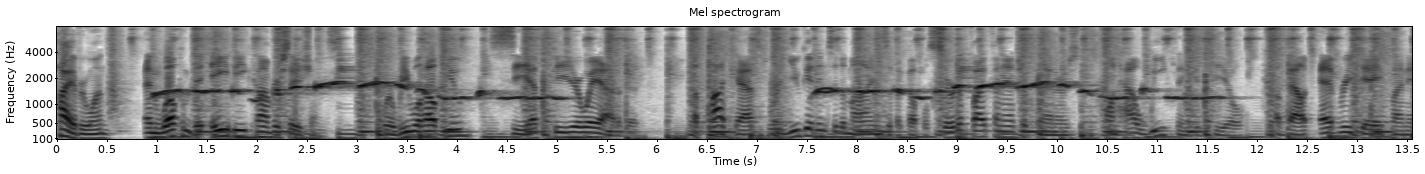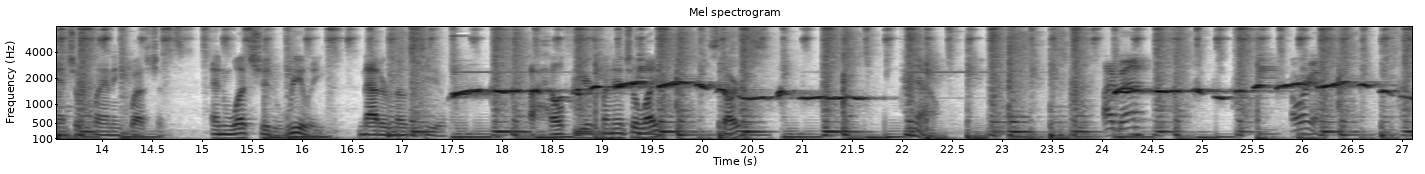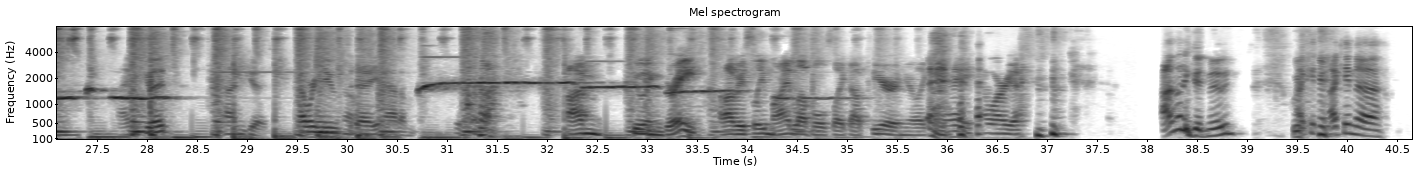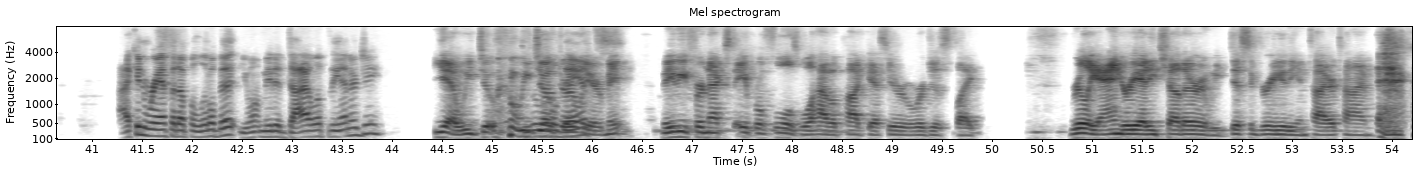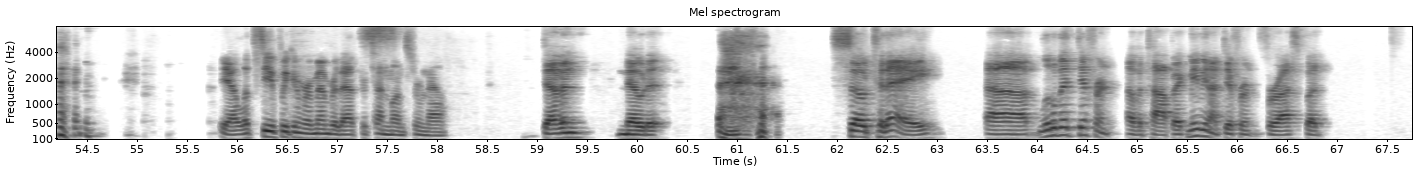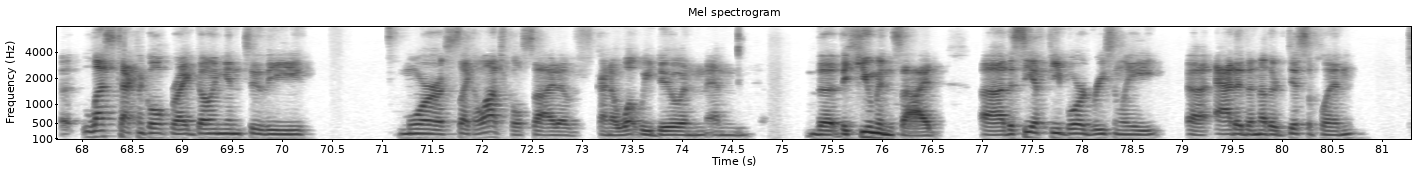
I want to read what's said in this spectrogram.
Hi, everyone, and welcome to AB Conversations, where we will help you CFP your way out of it. A podcast where you get into the minds of a couple certified financial planners on how we think and feel about everyday financial planning questions and what should really matter most to you. A healthier financial life starts now. Hi, Ben. Are you today, Adam? I'm doing great. Obviously, my level's like up here, and you're like, "Hey, how are you?" I'm in a good mood. I can, I can, uh, I can ramp it up a little bit. You want me to dial up the energy? yeah, we jo- we joked earlier. Maybe, maybe for next April Fools, we'll have a podcast here where we're just like really angry at each other and we disagree the entire time. yeah, let's see if we can remember that for 10 months from now. Devin, note it. So today, uh, a little bit different of a topic. Maybe not different for us, but uh, less technical, right? Going into the more psychological side of kind of what we do and and the the human side. Uh, the CFP board recently uh, added another discipline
